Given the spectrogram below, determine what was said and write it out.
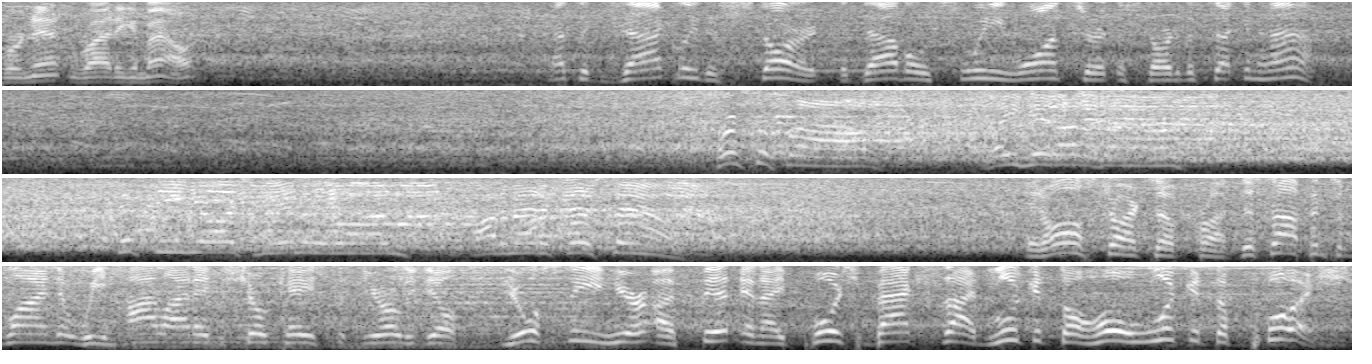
Burnett riding him out. That's exactly the start that Dabo Swinney wants here at the start of the second half. Personal foul. Late hit out of bounds. 15 yards from the end of the run. Automatic first down. It all starts up front. This offensive line that we highlighted and showcased at the early deal, you'll see here a fit and a push backside. Look at the hole. Look at the push.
